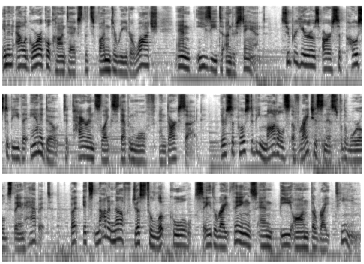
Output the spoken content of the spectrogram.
in an allegorical context that's fun to read or watch and easy to understand. Superheroes are supposed to be the antidote to tyrants like Steppenwolf and Darkseid. They're supposed to be models of righteousness for the worlds they inhabit. But it's not enough just to look cool, say the right things, and be on the right team.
